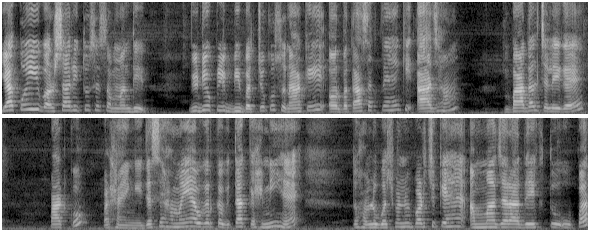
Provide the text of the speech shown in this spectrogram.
या कोई वर्षा ऋतु से संबंधित वीडियो क्लिप भी बच्चों को सुना के और बता सकते हैं कि आज हम बादल चले गए पाठ को पढ़ाएँगे। जैसे हमें अगर कविता कहनी है तो हम लोग बचपन में पढ़ चुके हैं, अम्मा जरा देख तो ऊपर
